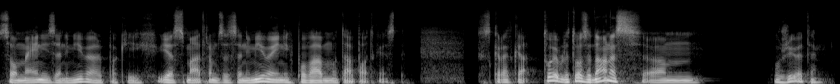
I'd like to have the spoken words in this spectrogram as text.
so meni zanimive ali pa ki jih jaz smatram za zanimive in jih povabim v ta podcast. Skratka, to je bilo to za danes. Um, uživajte.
